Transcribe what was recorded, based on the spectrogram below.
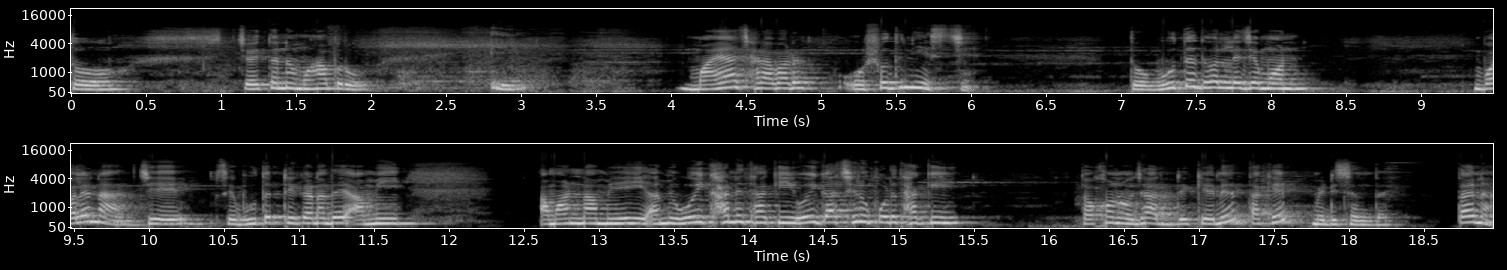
তো চৈতন্য মহাপ্রভু এই মায়া ছাড়াবার ওষুধ নিয়ে এসছে। তো ভূতে ধরলে যেমন বলে না যে সে ভূতের ঠিকানা দেয়, আমি, আমার নাম এই, আমি ওইখানে থাকি, ওই গাছের উপরে থাকি। তখন ওঝা ডেকে এনে তাকে মেডিসিন দেয়, তাই না?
